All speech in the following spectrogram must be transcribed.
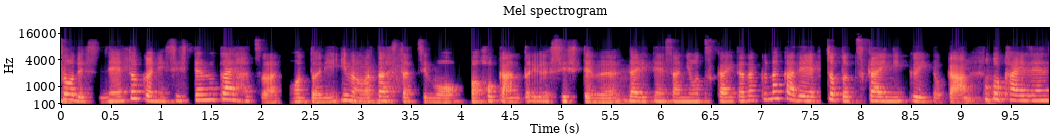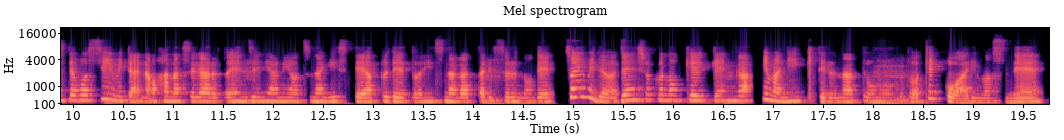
そうですね。特にシステム開発は本当に今私たちも保管というシステム、代理店さんにお使いいただく中でちょっと使いにくいとか、ここ改善してほしいみたいなお話があるとエンジニアにおつなぎしてアップデートにつながったりするので、そういう意味では前職の経験が今に生きてるなって思うことは結構ありますね。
